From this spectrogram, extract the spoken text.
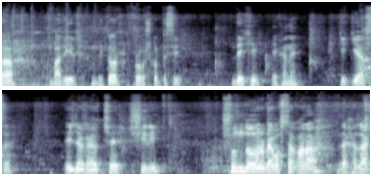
আমরা বাড়ির ভিতর প্রবেশ করতেছি। দেখি এখানে কি কি আছে। এই জায়গায় হচ্ছে সিঁড়ি। সুন্দর ব্যবস্থা করা। দেখা যাক,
